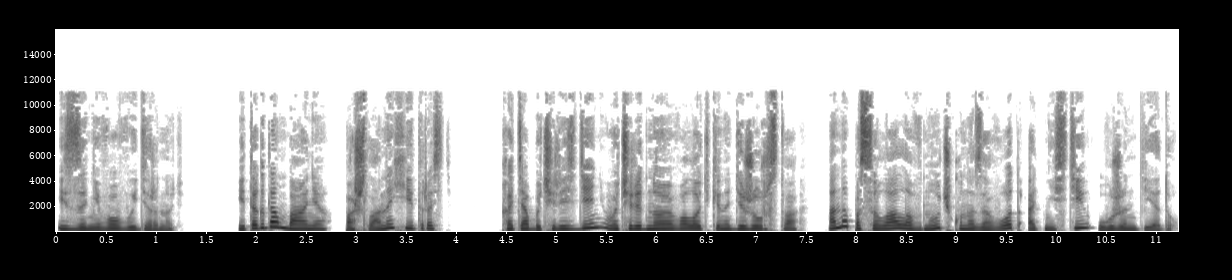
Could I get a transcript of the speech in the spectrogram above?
из-за него выдернуть. И тогда Маня пошла на хитрость. Хотя бы через день в очередное Володькино дежурство она посылала внучку на завод отнести ужин деду.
